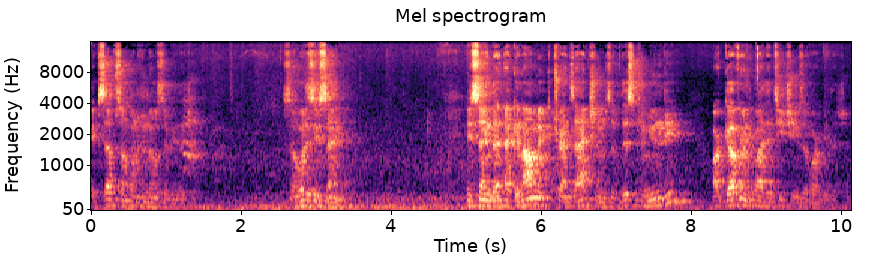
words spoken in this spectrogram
except someone who knows the religion. So what is he saying? He's saying that economic transactions of this community are governed by the teachings of our religion.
